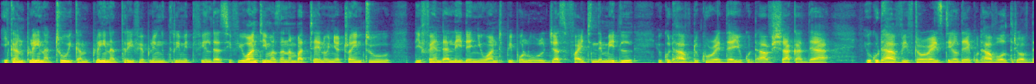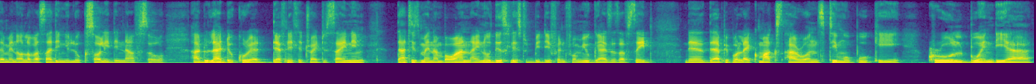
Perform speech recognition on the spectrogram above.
He can play in a two, he can play in a three if you're playing with three midfielders. If you want him as a number 10 when you're trying to defend a lead and you want people who will just fight in the middle, you could have Doucouré there, you could have Xhaka there, you could have if still there, you could have all three of them, and all of a sudden you look solid enough. So Abdoulaye Doucouré definitely try to sign him that is my number one. I know this list would be different from you guys, as I've said. There, there are people like Max Aarons, Teemu Pukki, Krul, Buendia,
